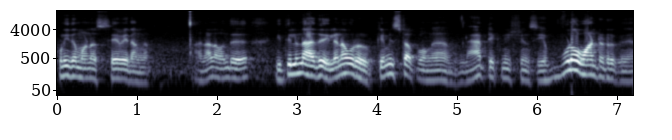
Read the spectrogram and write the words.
புனிதமான சேவை தாங்க. அதனால் வந்து இது இல்லைன்னா அது இல்லைன்னா ஒரு கெமிஸ்டாக போங்க லேப் டெக்னீஷியன்ஸ் எவ்வளோ வாண்டட் இருக்குங்க.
